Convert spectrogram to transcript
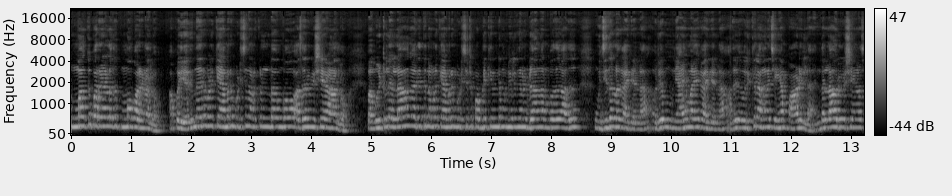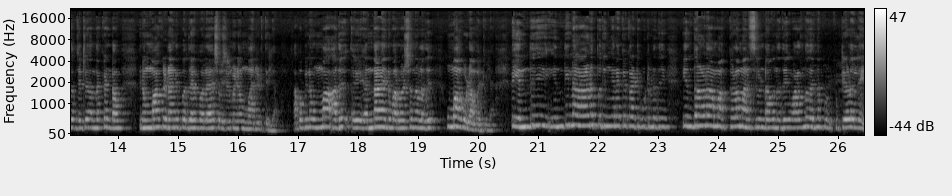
ഉമ്മാക്ക് പറയാനുള്ളത് ഉമ്മ പറയണല്ലോ. അപ്പോൾ ഏത് നേരം ഇവിടെ ക്യാമറ പിടിച്ച് നടക്കുന്നുണ്ടാകുമ്പോൾ അതൊരു വിഷയമാണല്ലോ. അപ്പോൾ വീട്ടിലെല്ലാ കാര്യത്തിനും നമ്മൾ ക്യാമറയും പിടിച്ചിട്ട് പബ്ലിക്കിന്റെ മുന്നിൽ ഇങ്ങനെ ഇടുക എന്ന് പറയുമ്പോൾ അത് ഉചിതമുള്ള കാര്യമല്ല ഒരു ന്യായമായ കാര്യമല്ല. അത് ഒരിക്കലും അങ്ങനെ ചെയ്യാൻ പാടില്ല. എന്തെല്ലാം ഒരു വിഷയങ്ങൾ സബ്ജക്റ്റ് എന്തൊക്കെ ഉണ്ടാവും പിന്നെ ഉമ്മാക്ക് ഇടാൻ ഇപ്പോൾ ഇതേപോലെ സോഷ്യൽ മീഡിയ ഉമ്മാന്റെ അടുത്തില്ല. അപ്പോൾ പിന്നെ ഉമ്മ അത് എന്താണ് അതിന്റെ മറുവശം എന്നുള്ളത് ഉമ്മ കൂടാൻ പറ്റില്ല അപ്പോൾ എന്ത് എന്തിനാണ് ഇപ്പോൾ ഇതിങ്ങനെയൊക്കെ കാട്ടിക്കൂട്ടുന്നത്? എന്താണ് ആ മക്കളെ മനസ്സിലുണ്ടാവുന്നത്? വളർന്നു വരുന്ന കുട്ടികളല്ലേ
